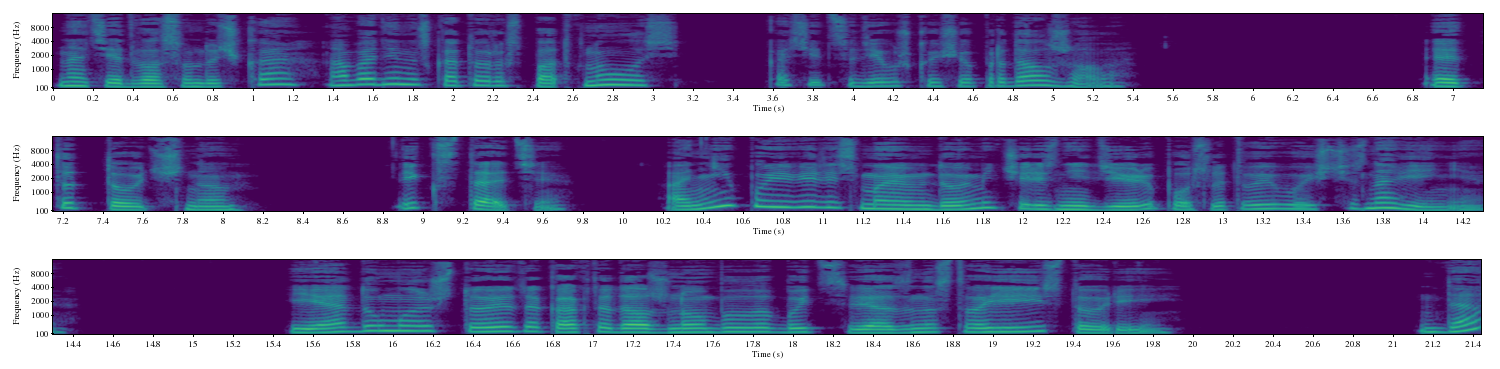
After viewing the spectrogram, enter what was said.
На те два сундучка, об один из которых споткнулась, коситься девушка еще продолжала. Это точно. И, кстати, они появились в моем доме через неделю после твоего исчезновения. Я думаю, что это как-то должно было быть связано с твоей историей. Да?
